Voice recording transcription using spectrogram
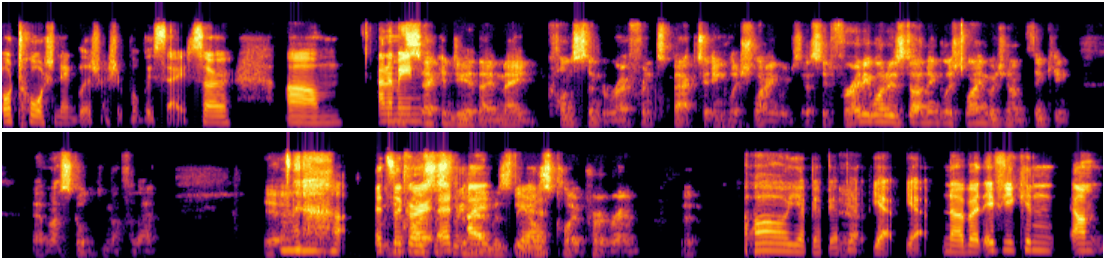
or taught in English, I should probably say. So, um, and I mean, second year they made constant reference back to English language. They said for anyone who's done English language, and I'm thinking, yeah, my school did enough of that. Yeah, it's the a great. closest we I- had was the yeah. OSCLO program. Oh, yep, yep, yep, Yeah. yep, yep, yep. No, but if you can, um,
